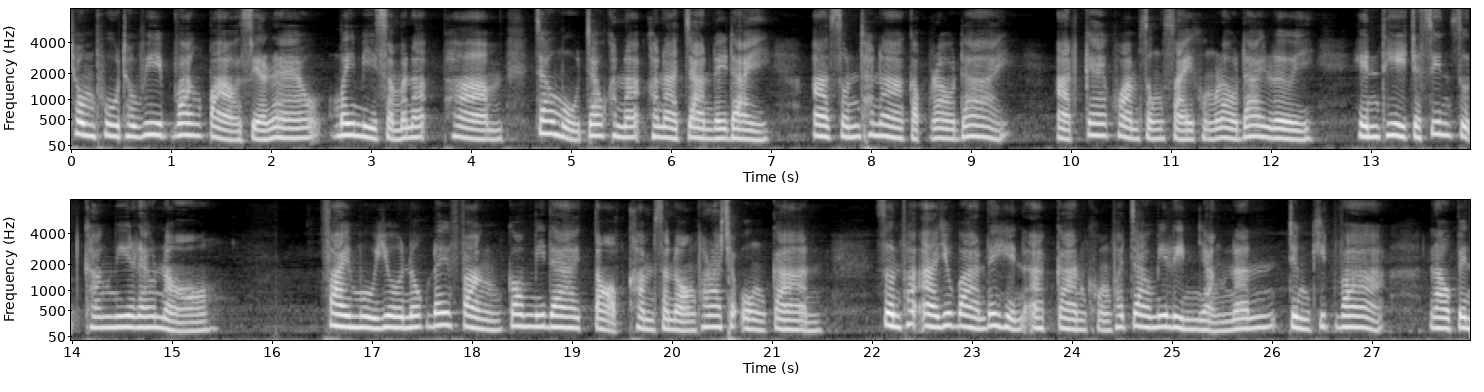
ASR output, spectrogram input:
ชมพูทวีปว่างเปล่าเสียแล้ว ไม่มีสมณะพราหมณ์ เจ้าหมู่เจ้าคณะคณาจารย์ใด ๆ อาจสนทนากับเราได้ อาจแก้ความสงสัยของเราได้เลย เห็นทีจะสิ้นสุดครั้งนี้แล้วหนอ ฝ่ายหมู่โยนกได้ฟังก็มิได้ตอบคำสนองพระราชองค์การ ส่วนพระอายุบาลได้เห็นอาการของพระเจ้ามิลินอย่างนั้น จึงคิดว่า เราเป็น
